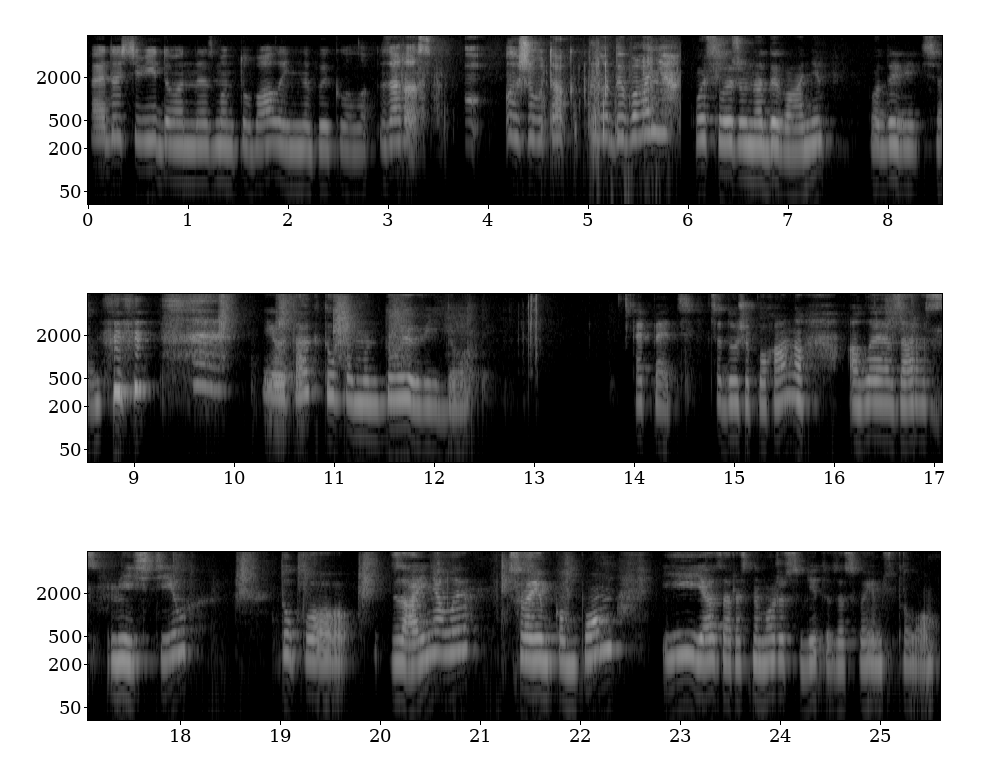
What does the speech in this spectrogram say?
А я досі відео не змонтувала і не виклала. Зараз лежу так на дивані. Ось лежу на дивані. Подивіться. І отак тупо монтую відео. Капець, це дуже погано, але зараз мій стіл тупо зайняли своїм компом, і я зараз не можу сидіти за своїм столом.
